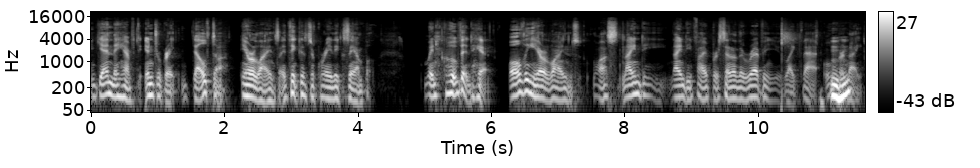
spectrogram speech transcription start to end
Again, they have to integrate. Delta Airlines, I think, is a great example when COVID hit, all the airlines lost 90, 95% of their revenue like that overnight.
